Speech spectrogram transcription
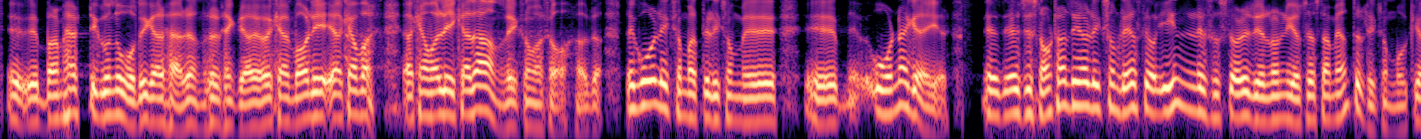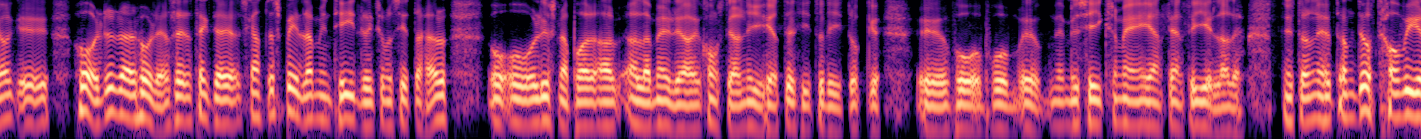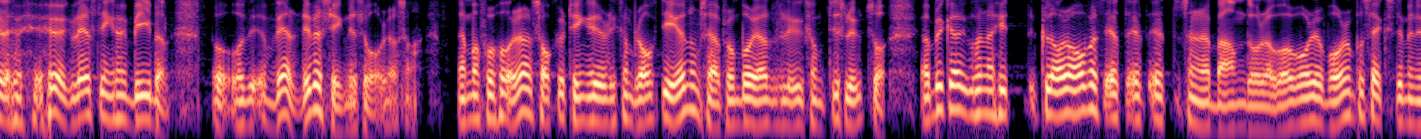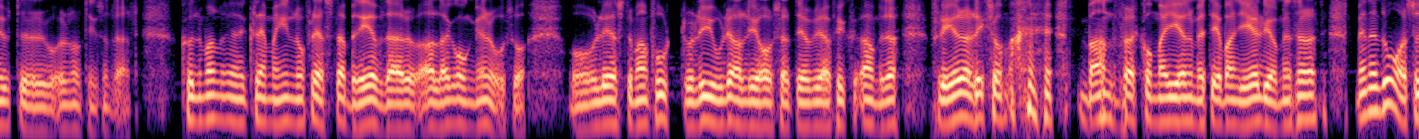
Eh, barmhärtig och nådig är Herren. Så tänkte jag, jag kan vara, jag kan vara, jag kan vara likadan. Liksom, alltså. Det går liksom att eh, liksom, eh, eh, ordna grejer. Eh, eh, snart hade jag liksom läst in liksom större delen av Nya Testamentet liksom, och jag eh, hörde det där. Hörde jag. Så jag tänkte jag ska inte spilla min tid liksom, och sitta här och, och, och lyssna på all, alla möjliga konstiga nyheter hit och dit och eh, på, på musik som jag egentligen inte gillade. Utan, utan då tar vi högläsning i Bibeln och, och väldigt välsignelse var det. Alltså när man får höra saker och ting liksom rakt igenom så här från början liksom till slut. Så. Jag brukar kunna hit, klara av ett, ett, ett, ett sånt här band, då, var, var, det, var den på 60 minuter eller var det någonting sånt där. kunde man eh, klämma in de flesta brev där alla gånger och så. Och läste man fort, och det gjorde aldrig jag, så att jag fick använda flera liksom, band för att komma igenom ett evangelium. Men, så att, men ändå, alltså,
